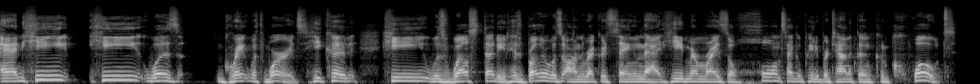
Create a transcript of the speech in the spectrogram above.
And he he was great with words. He could, he was well studied. His brother was on record saying that he memorized the whole Encyclopedia Britannica and could quote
